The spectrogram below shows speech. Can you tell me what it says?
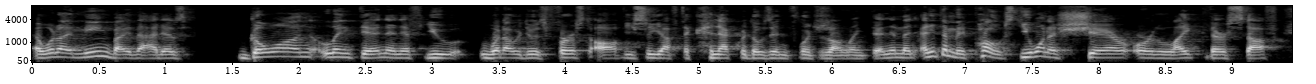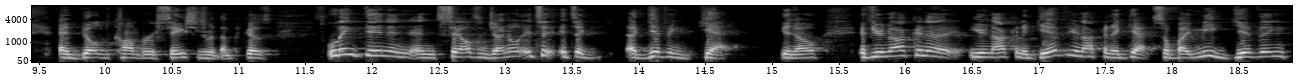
And what I mean by that is go on LinkedIn. And if you, what I would do is first, obviously, you have to connect with those influencers on LinkedIn. And then anytime they post, you want to share or like their stuff and build conversations with them because LinkedIn and, and sales in general, it's a, it's a, a give and get you know, if you're not gonna you're not gonna give, you're not gonna get. So by me giving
